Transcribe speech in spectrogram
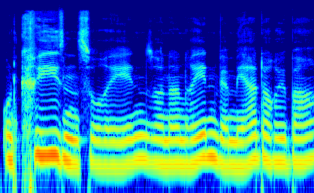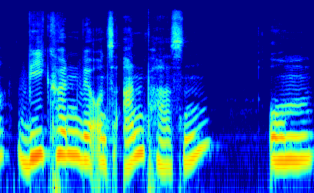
und Krisen zu reden, sondern reden wir mehr darüber, wie können wir uns anpassen, um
